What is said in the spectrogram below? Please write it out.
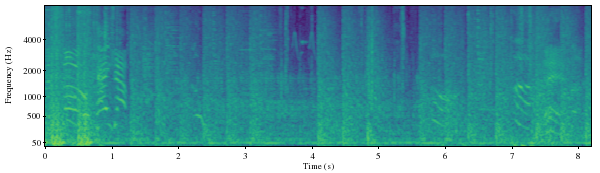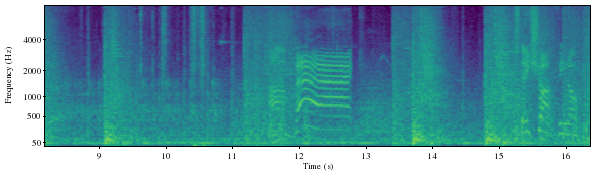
Let's go. Catch up. I'm back. Stay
